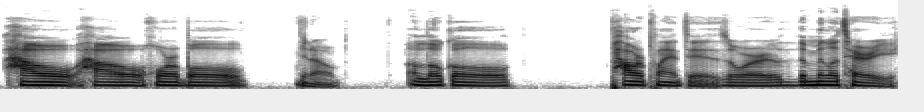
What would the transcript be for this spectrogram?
how how horrible you know a local power plant is or the military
